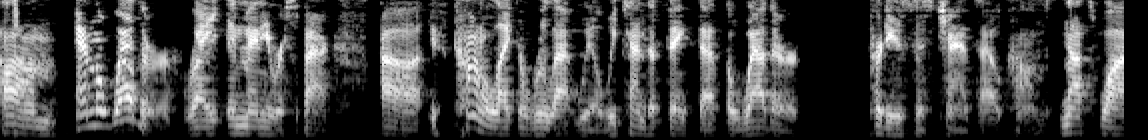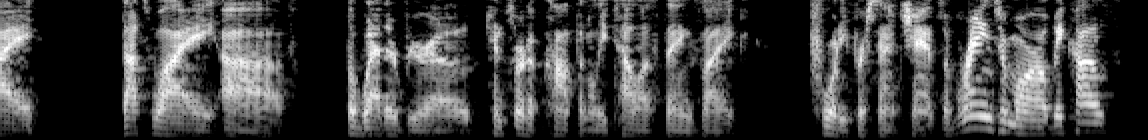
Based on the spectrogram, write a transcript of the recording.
Um, and the weather, right, in many respects, uh, is kind of like a roulette wheel. We tend to think that the weather produces chance outcomes. And that's why, that's why uh, the Weather Bureau can sort of confidently tell us things like, 40% chance of rain tomorrow because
